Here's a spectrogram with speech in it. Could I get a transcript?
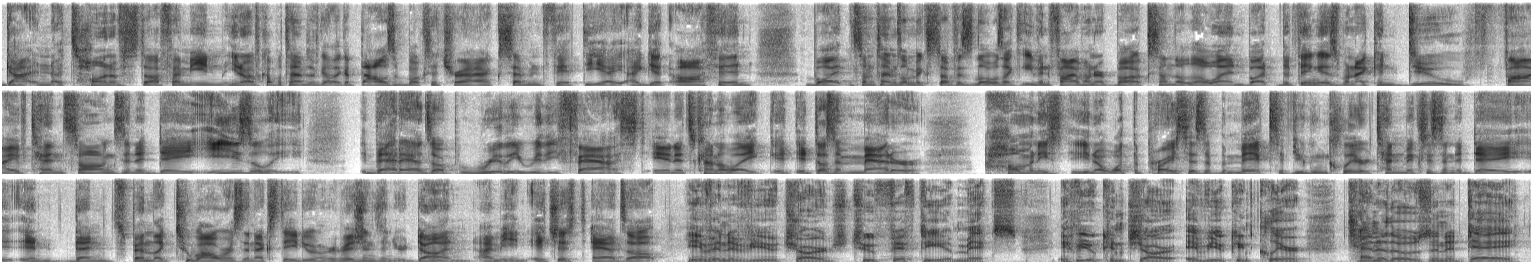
gotten a ton of stuff. I mean, you know, a couple times I've got like a thousand bucks a track, seven fifty. I, I get often, but sometimes I'll make stuff as low as like even five hundred bucks on the low end. But the thing is, when I can do five, ten songs in a day easily, that adds up really, really fast. And it's kind of like it, it doesn't matter how many you know what the price is of the mix. If you can clear 10 mixes in a day and then spend like two hours the next day doing revisions and you're done i mean it just adds up. Even if you charge 250 a mix if you can char if you can clear 10 of those in a day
